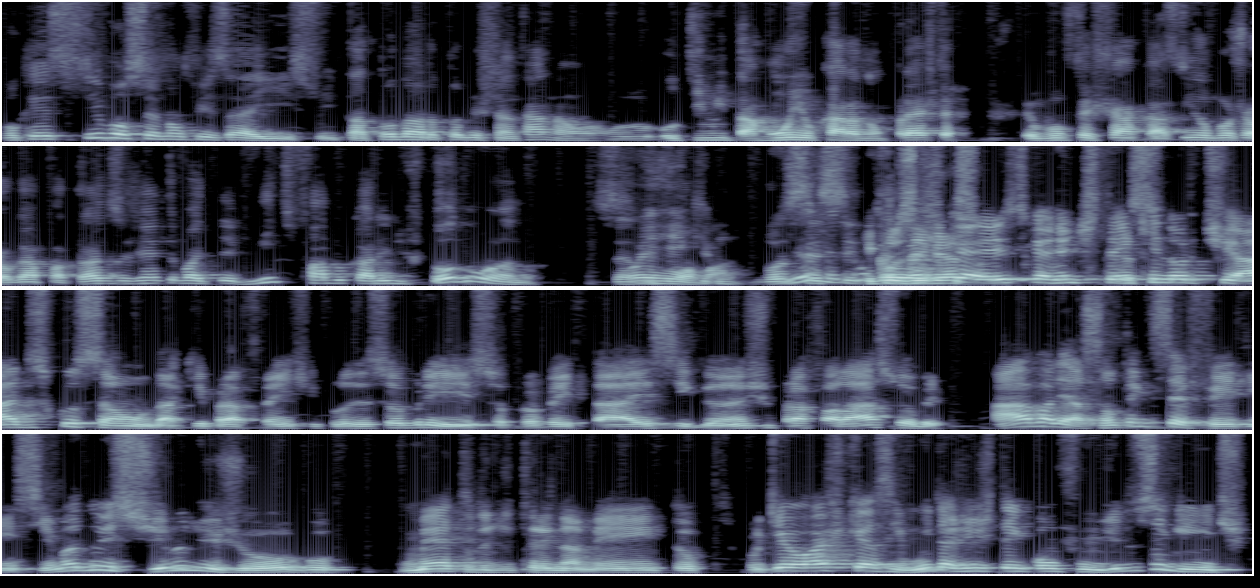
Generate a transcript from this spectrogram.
Porque se você não fizer isso e tá toda hora todo instante, ah, não, o, o time tá ruim, o cara não presta, eu vou fechar a casinha, eu vou jogar para trás, a gente vai ter 20 Fábio Carilhos todo ano sendo Henrique, Você se... Inclusive, acho que é isso que a gente tem que nortear a discussão daqui para frente, inclusive sobre isso, aproveitar esse gancho para falar sobre a avaliação tem que ser feita em cima do estilo de jogo, método de treinamento, porque eu acho que assim muita gente tem confundido o seguinte:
